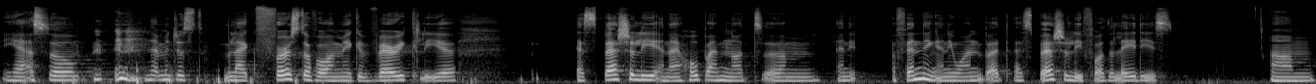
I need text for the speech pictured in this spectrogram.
Yeah. So let me just like first of all make it very clear, especially, and I hope I'm not um, any offending anyone, but especially for the ladies um,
